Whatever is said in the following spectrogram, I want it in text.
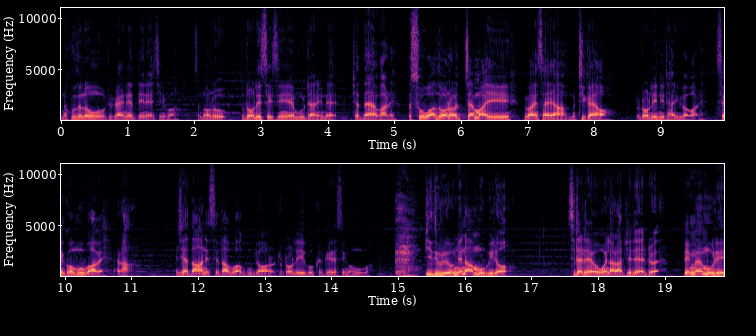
နှစ်ခုစလုံးကိုတစ်ပြိုင်တည်းတင်တဲ့အချိန်မှာ ကျွန်တော်တို့တော်တော်လေးစိတ်ဆင်းရဲမှုတန်နေနဲ့ဖြတ်တန်းရပါတယ်အဆိုးဝါးဆုံးကတော့ကျန်းမာရေးဒီပိုင်းဆိုင်ရာမထိခိုက်အောင်တော်တော်လေးနေထိုင်ယူရပါတယ်စိန်ခေါ်မှုပါပဲအဲ့ဒါအရက်သားကနေစစ်သားဘဝအကူပြောင်းတော့တော်တော်လေးကိုခက်ခဲတဲ့စိန်ခေါ်မှုပါပြည်သူတွေကိုမျက်နှာမူပြီးတော့စစ်တပ်တွေကိုဝင်လာတာဖြစ်တဲ့အတွက်ပင်မမှုတွေ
